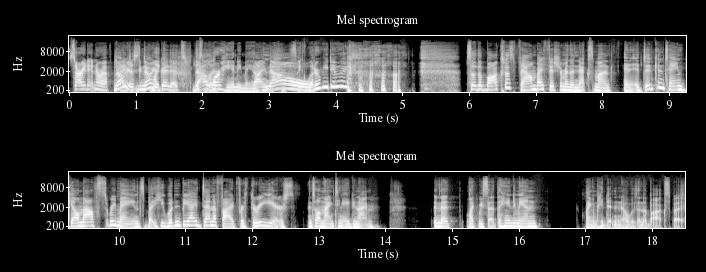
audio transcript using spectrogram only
Sorry to interrupt. No, I you're, just, no, you're good. It's This valid. poor handyman. I It's know. like, what are we doing? so the box was found by fishermen the next month, and it did contain Gilmouth's remains, but he wouldn't be identified for three years until 1989. And that, like we said, the handyman claimed he didn't know was in the box, but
